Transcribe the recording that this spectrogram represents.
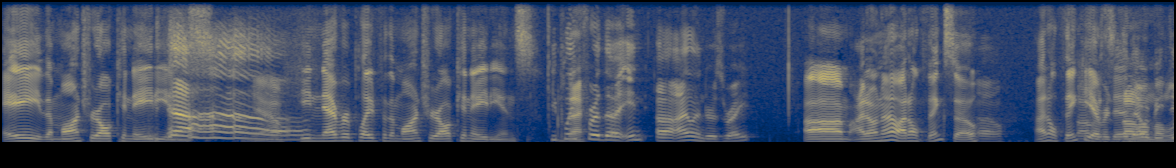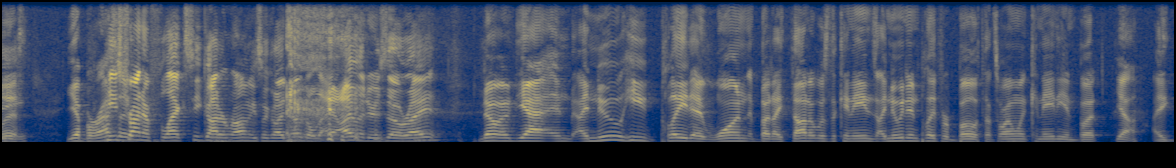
A, the Montreal Canadiens. Yeah. He never played for the Montreal Canadiens. He played That- for the in, uh, Islanders, right? Um, I don't know. I don't think so. Oh. I don't think he ever did. not Not That would be D. list. Yeah, Barrasso. He's trying to flex. He got it wrong. He's like, I know the Islanders, though, right? No, yeah, and I knew he played at one, but I thought it was the Canadians. I knew he didn't play for both. That's why I went Canadian, but Yeah. I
